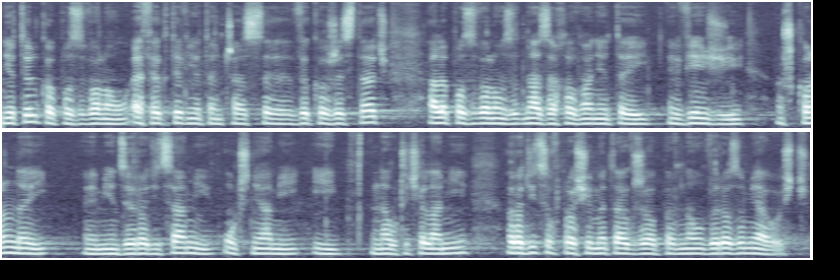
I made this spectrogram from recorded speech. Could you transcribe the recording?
nie tylko pozwolą efektywnie ten czas wykorzystać, ale pozwolą na zachowanie tej więzi szkolnej między rodzicami, uczniami i nauczycielami. Rodziców prosimy także o pewną wyrozumiałość.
